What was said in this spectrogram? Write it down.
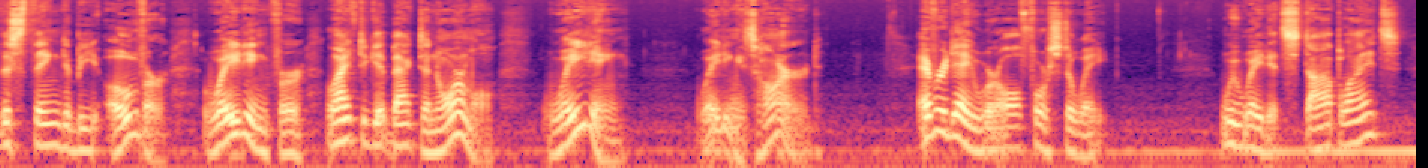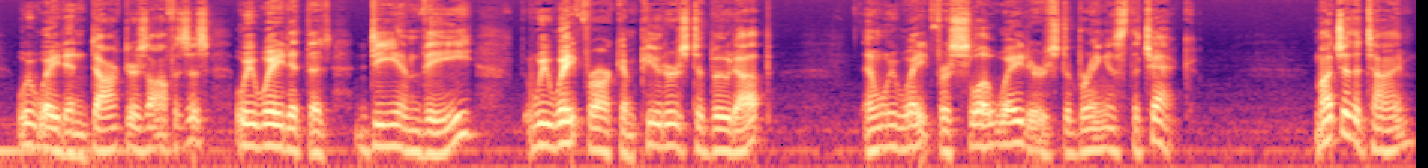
this thing to be over, waiting for life to get back to normal. Waiting, waiting is hard. Every day we're all forced to wait. We wait at stoplights, we wait in doctor's offices, we wait at the DMV, we wait for our computers to boot up, and we wait for slow waiters to bring us the check. Much of the time,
